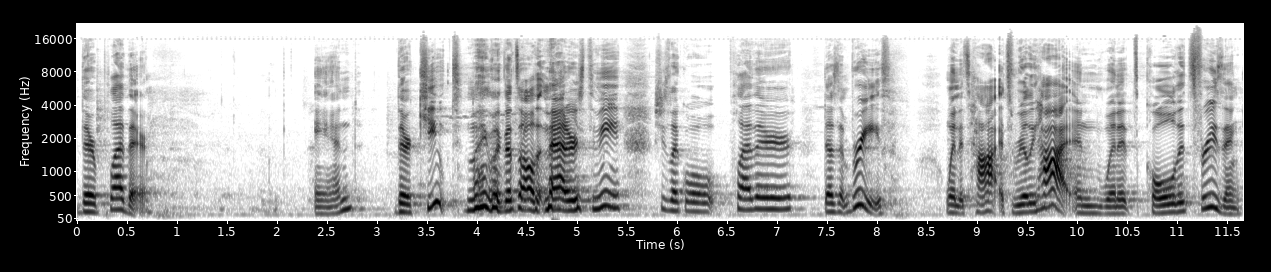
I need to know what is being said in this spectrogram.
they're pleather. And they're cute. Like, like that's all that matters to me. She's like, well, pleather doesn't breathe. When it's hot, it's really hot, and when it's cold, it's freezing.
